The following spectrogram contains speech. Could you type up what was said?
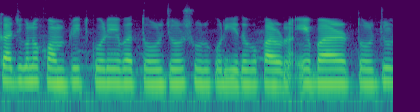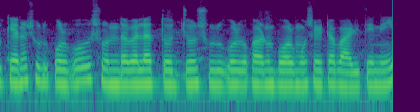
কাজগুলো কমপ্লিট করে এবার তোড়জোড় শুরু করিয়ে দেবো। কারণ এবার তোড়জোড় কেন শুরু করব? সন্ধ্যাবেলা তোড়জোড় শুরু করব কারণ বরমশাইটা বাড়িতে নেই।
